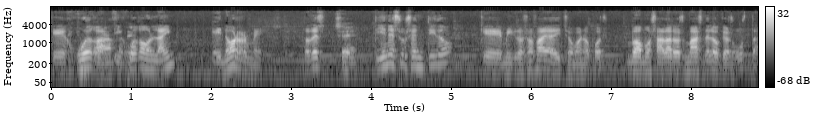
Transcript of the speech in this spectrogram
que juega y juega online enorme. Entonces, Sí. tiene su sentido que Microsoft haya dicho, bueno, pues vamos a daros más de lo que os gusta.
